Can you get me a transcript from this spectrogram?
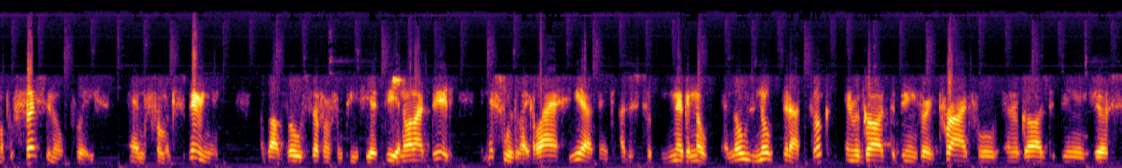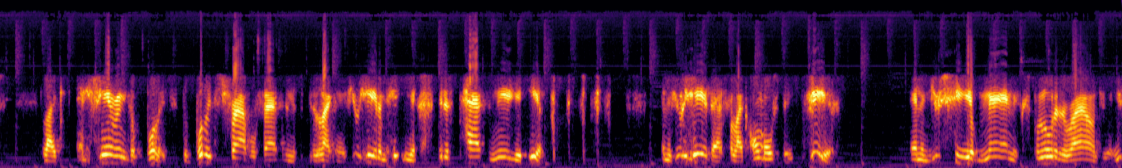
from a professional place and from experience about those suffering from PTSD. And all I did, and this was like last year, I think, I just took mega notes. And those notes that I took in regards to being very prideful, in regards to being just like, and hearing the bullets, the bullets travel faster than the speed of light. And if you hear them hitting you, they just pass near your ear. And if you hear that for like almost a year, and then you see a man exploded around you, and you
